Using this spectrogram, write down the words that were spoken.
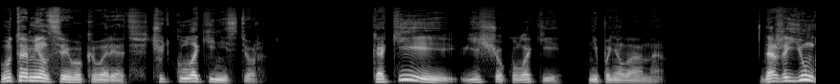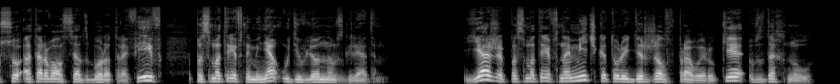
Утомился его ковырять, чуть кулаки не стер. «Какие еще кулаки?» — не поняла она. Даже Юнгсу оторвался от сбора трофеев, посмотрев на меня удивленным взглядом. Я же, посмотрев на меч, который держал в правой руке, вздохнул.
